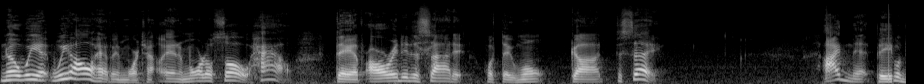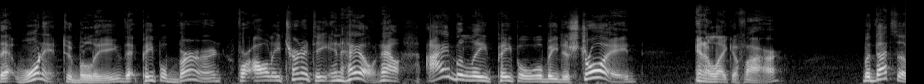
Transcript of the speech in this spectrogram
no, we, we all have immortality, an immortal soul. How? They have already decided what they want God to say. I've met people that wanted to believe that people burn for all eternity in hell. Now, I believe people will be destroyed in a lake of fire, but that's a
